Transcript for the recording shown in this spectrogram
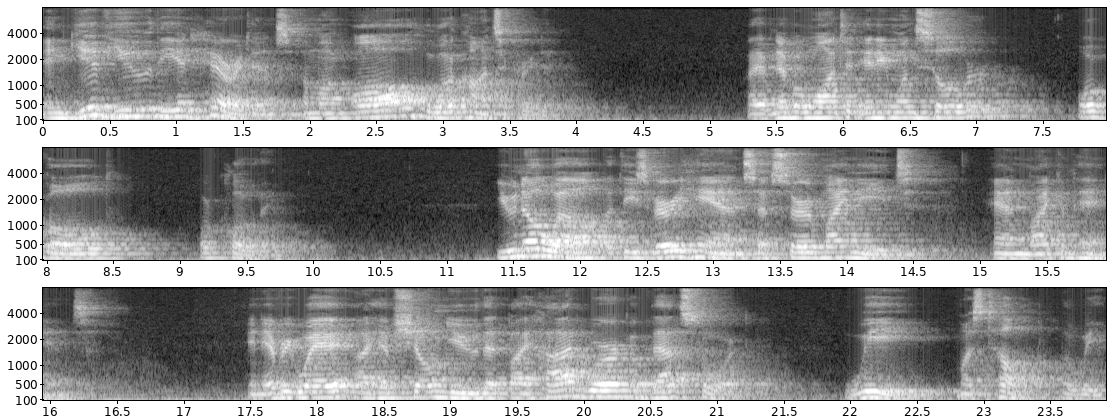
and give you the inheritance among all who are consecrated. I have never wanted anyone's silver or gold or clothing. You know well that these very hands have served my needs and my companions. In every way I have shown you that by hard work of that sort, we must help the weak.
